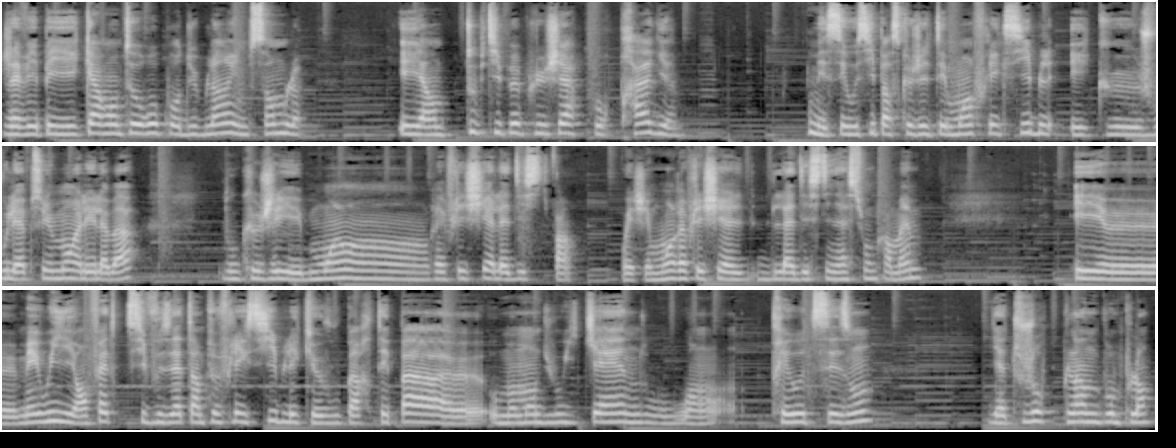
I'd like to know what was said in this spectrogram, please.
j'avais payé 40 euros pour Dublin, il me semble, et un tout petit peu plus cher pour Prague. Mais c'est aussi parce que j'étais moins flexible et que je voulais absolument aller là-bas. Donc j'ai moins réfléchi à la enfin, ouais, j'ai moins réfléchi à la destination quand même. Et euh, mais oui, en fait, si vous êtes un peu flexible et que vous partez pas euh, au moment du week-end ou en très haute saison, il y a toujours plein de bons plans.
